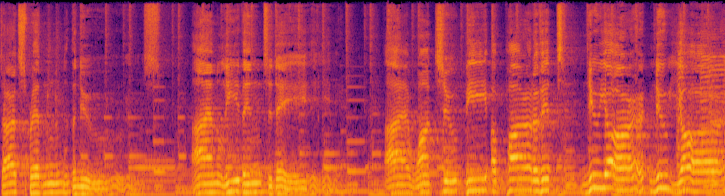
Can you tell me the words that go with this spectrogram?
Start spreading the news. I'm leaving today. I want to be a part of it. New York, New York.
